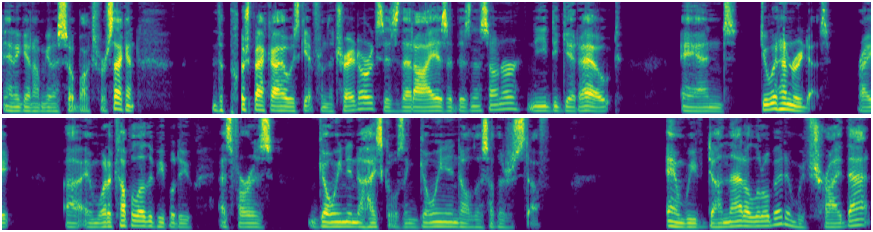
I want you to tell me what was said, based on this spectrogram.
and again i'm going to soapbox for a second the pushback I always get from the trade orgs is that I, as a business owner, need to get out and do what Henry does, right? uh, and what a couple other people do as far as going into high schools and going into all this other stuff. And we've done that a little bit and we've tried that.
